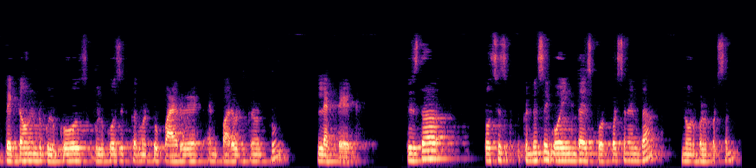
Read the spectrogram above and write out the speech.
break down into glucose glucose is converted to pyruvate and pyruvate is converted to lactate this is the process continuously going in the sport person and the normal person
